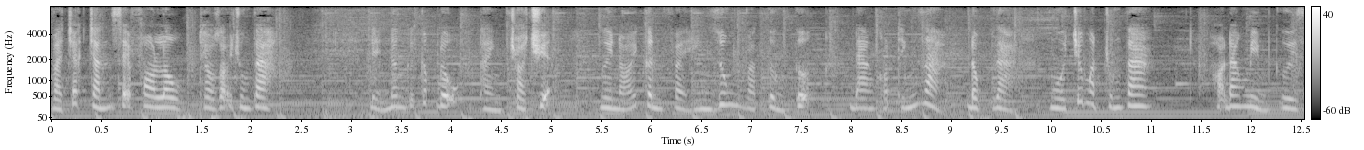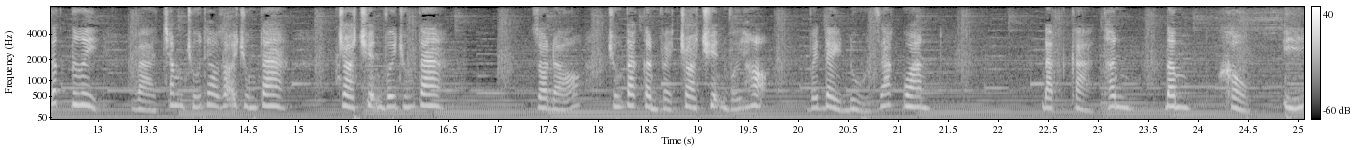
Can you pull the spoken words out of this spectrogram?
và chắc chắn sẽ follow theo dõi chúng ta. Để nâng cái cấp độ thành trò chuyện, người nói cần phải hình dung và tưởng tượng đang có thính giả, độc giả ngồi trước mặt chúng ta. Họ đang mỉm cười rất tươi và chăm chú theo dõi chúng ta, trò chuyện với chúng ta do đó chúng ta cần phải trò chuyện với họ với đầy đủ giác quan đặt cả thân tâm khẩu ý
